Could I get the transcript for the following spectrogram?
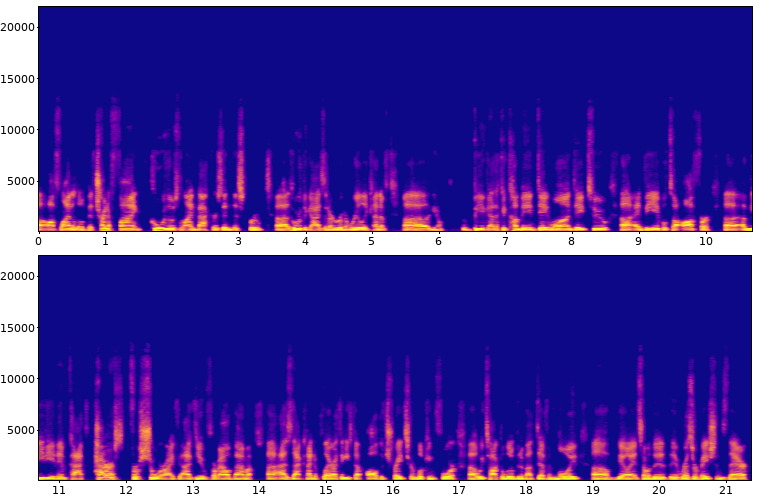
uh, offline a little bit, trying to find who are those linebackers in this group, uh, who are the guys that are going to really kind of uh, you know be a guy that could come in day one, day two, uh, and be able to offer uh, immediate impact. Harris, for sure, I, I view from Alabama uh, as that kind of player. I think he's got all the traits you're looking for. we talked a little bit about Devin Lloyd, um, you know, and some of the, the reservations there.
